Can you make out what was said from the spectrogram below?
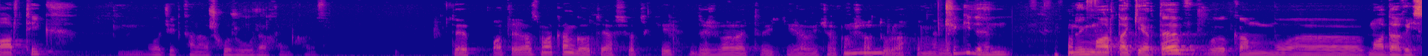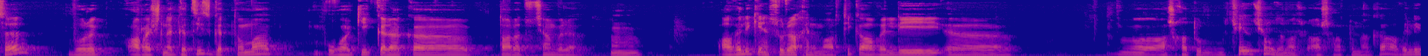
մարդիկ ոչ այդքան աշխուժ ու ուրախ են խոսում։ Դե պատերազմական գոտ երաշոցքի դժվար է այդ իրավիճակում շատ ուրախ լինել։ Չգիտեմ, նույն Մարտակերտը կամ Մադաղիսը, որը առաջնագծից գտնվում է ուղակի կրակը տարածության վրա։ Ահա։ Ավելի կենսուրախ են մարդիկ, ավելի աշխատում, չէ, չեմ ուզում աշխատում ակա, ավելի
